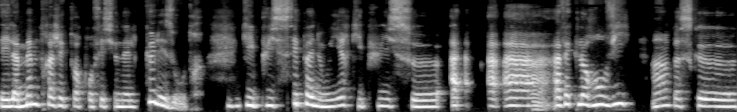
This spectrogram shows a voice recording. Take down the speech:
aient la même trajectoire professionnelle que les autres, mmh qui puissent s'épanouir, qui puissent, avec leur envie, Hein, parce que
